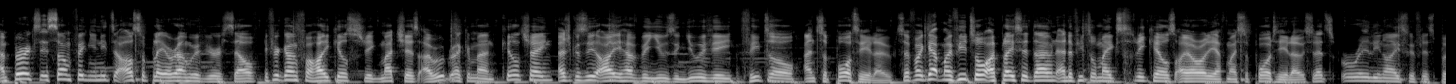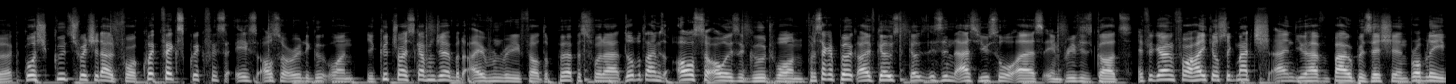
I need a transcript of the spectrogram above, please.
And perks is something you need to also play around with yourself. If you're going for high kill streak matches, I would recommend Kill Chain. As you can see, I have been using UAV, VTOL, and support helo. So if I get my VTOL, I place it down, and the VTOL makes 3 kills, I already have my support helo. So that's really nice with this perk. Of course, you could switch it out for Quick Fix. Quick Fix is also a really good one. You could try Scavenger, but I haven't really felt the purpose for that. Double Time is also always a good one. For the second perk, I have Ghost. Ghost isn't as useful as in previous CODs. If you're going for a high kill streak match, and you have a power position, probably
